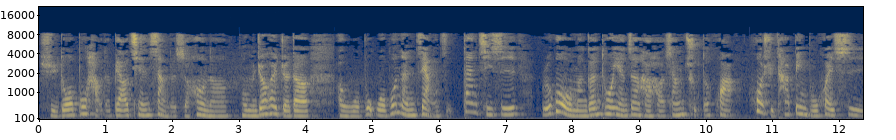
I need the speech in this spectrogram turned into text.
许多不好的标签上的时候呢，我们就会觉得，呃，我不我不能这样子。但其实。如果我们跟拖延症好好相处的话，或许它并不会是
